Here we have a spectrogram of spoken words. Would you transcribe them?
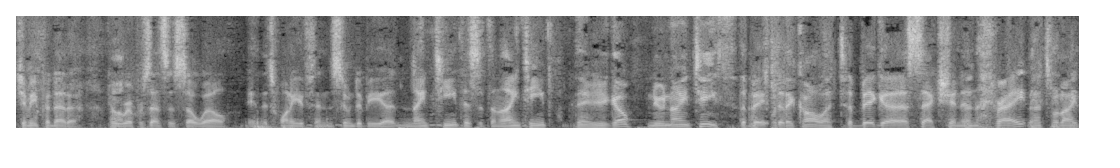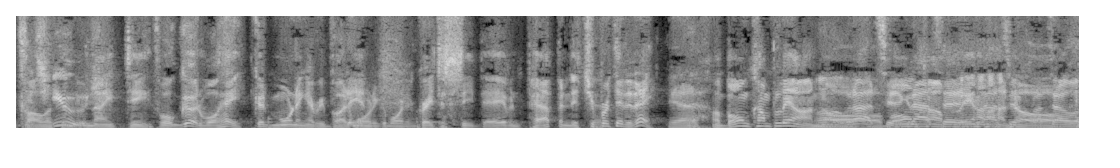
Jimmy Panetta, who represents us so well in the 20th and soon to be a 19th. Is it the 19th? There you go. New 19th. The That's big- what the- they call it. The big uh, section, in, right? That's what I It's call it. The new 19th. Well, good. Well, hey, good morning, everybody. Good morning, And good morning. Great to see Dave and Pep. And it's your birthday today. Yeah. A buon compleanno. Oh, grazie, buon grazie, grazie, compleanno. fratello.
